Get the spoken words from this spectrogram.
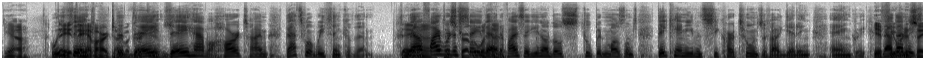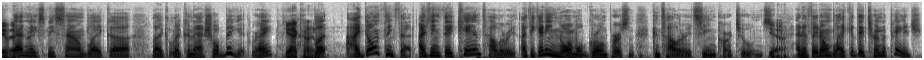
yeah, We they, they have a hard time with they cartoons. they have a hard time. That's what we think of them. They, now, if uh, I were to say that, that. if I said, you know, those stupid Muslims, they can't even see cartoons without getting angry. If now, you were to makes, say that, right. makes me sound like uh, like like an actual bigot, right? Yeah, kinda. But I don't think that. I think they can tolerate. I think any normal grown person can tolerate seeing cartoons. Yeah. And if they don't like it, they turn the page.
